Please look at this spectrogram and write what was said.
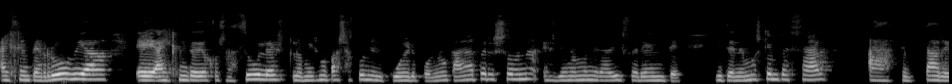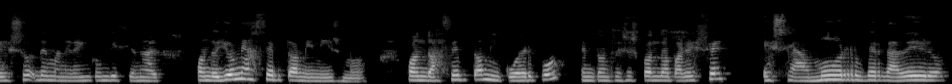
hay gente rubia, eh, hay gente de ojos azules, lo mismo pasa con el cuerpo, ¿no? Cada persona es de una manera diferente y tenemos que empezar a aceptar eso de manera incondicional. Cuando yo me acepto a mí mismo, cuando acepto a mi cuerpo, entonces es cuando aparece ese amor verdadero,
